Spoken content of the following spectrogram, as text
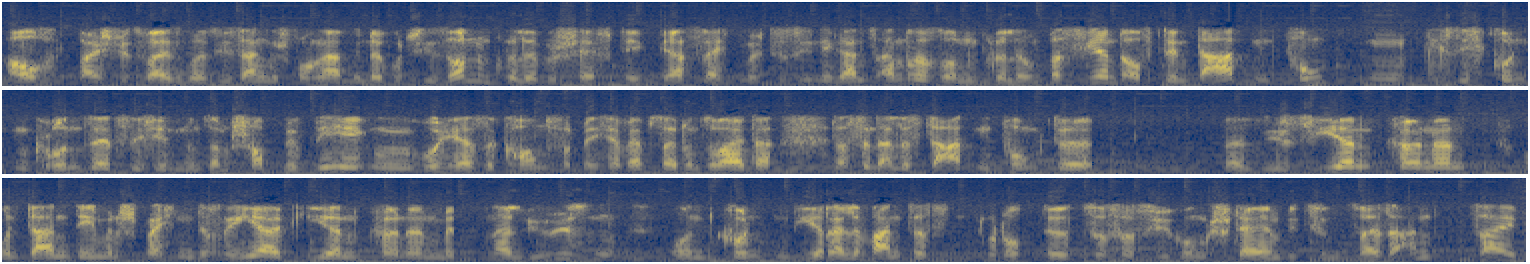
auch beispielsweise, weil Sie es angesprochen haben, mit der Gucci-Sonnenbrille beschäftigt. Ja, vielleicht möchte sie eine ganz andere Sonnenbrille. Und basierend auf den Datenpunkten, wie sich Kunden grundsätzlich in unserem Shop bewegen, woher sie kommen, von welcher Website und so weiter, das sind alles Datenpunkte, analysieren können und dann dementsprechend reagieren können mit Analysen und Kunden die relevantesten Produkte zur Verfügung stellen bzw. anzeigen.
